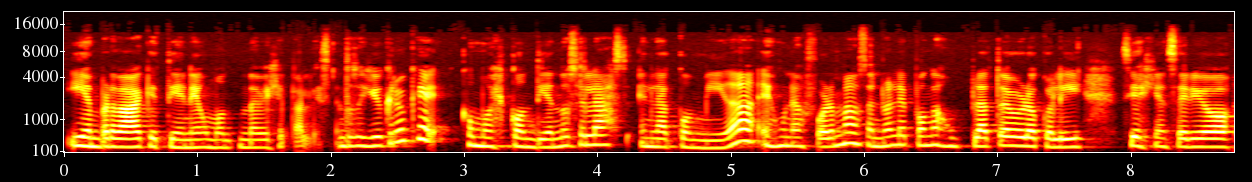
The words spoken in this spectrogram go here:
y en verdad que tiene un montón de vegetales. Entonces yo creo que como escondiéndoselas en la comida es una forma, o sea, no le pongas un plato de brócoli si es que en serio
